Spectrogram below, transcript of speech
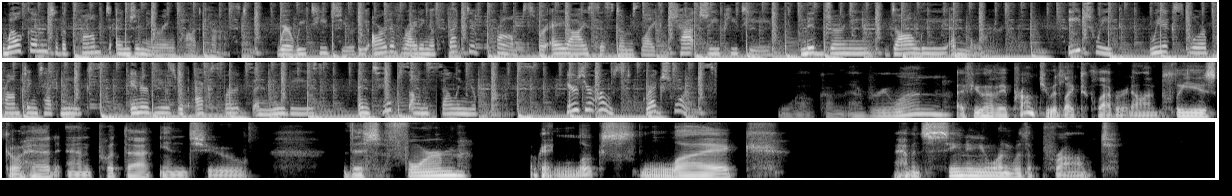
Welcome to the Prompt Engineering Podcast, where we teach you the art of writing effective prompts for AI systems like ChatGPT, Midjourney, DALL-E, and more. Each week, we explore prompting techniques, interviews with experts and newbies, and tips on selling your prompts. Here's your host, Greg Schwartz. Welcome, everyone. If you have a prompt you would like to collaborate on, please go ahead and put that into this form. Okay, looks like I haven't seen anyone with a prompt.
